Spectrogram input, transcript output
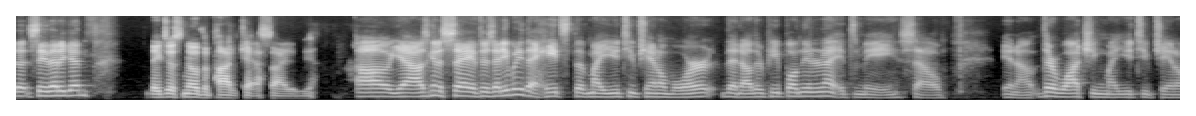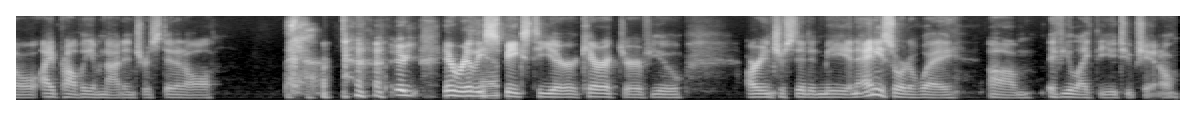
that say that again. they just know the podcast side of you. Oh yeah, I was gonna say if there's anybody that hates the my YouTube channel more than other people on the internet, it's me. So, you know, they're watching my YouTube channel. I probably am not interested at all. it, it really Yeah. speaks to your character if you are interested in me in any sort of way. Um, if you like the YouTube channel.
